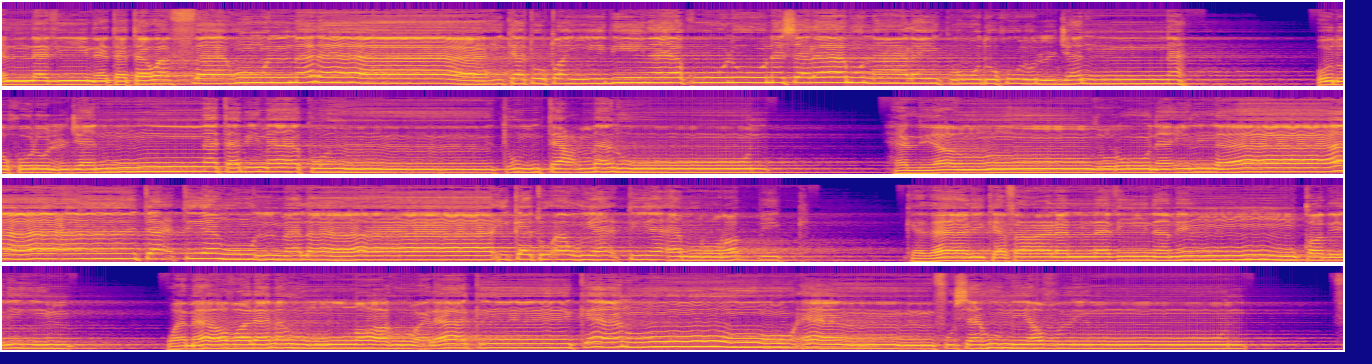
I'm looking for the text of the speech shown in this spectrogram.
الذين تتوفاهم الملائكة طيبين يقولون سلام عليكم ادخلوا الجنة ادخلوا الجنة بما كنتم تعملون. هل ينظرون إلا تأتيهم الملائكة أو يأتي أمر ربك. كذلك فعل الذين من قبلهم وما ظلمهم الله ولكن كانوا أنفسهم يظلمون.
